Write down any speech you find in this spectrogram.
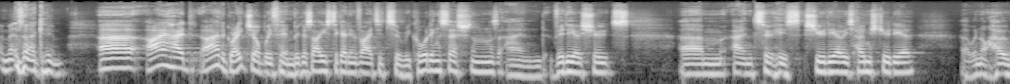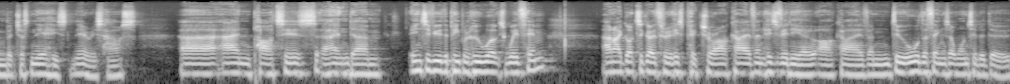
a man like him? Uh, I had I had a great job with him because I used to get invited to recording sessions and video shoots, um, and to his studio, his home studio. Uh, well, not home, but just near his near his house, uh, and parties, and um, interview the people who worked with him. And I got to go through his picture archive and his video archive and do all the things I wanted to do.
